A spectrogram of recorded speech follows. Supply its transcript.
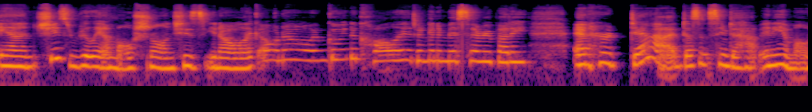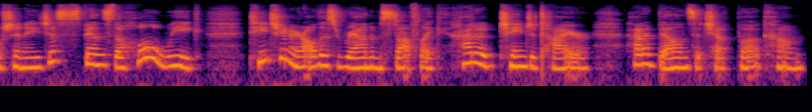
and she's really emotional and she's, you know, like, oh no, I'm going to college. I'm going to miss everybody. And her dad doesn't seem to have any emotion and he just spends the whole week teaching her all this random stuff like how to change a tire, how to balance a checkbook, um,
